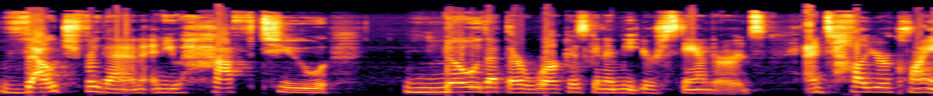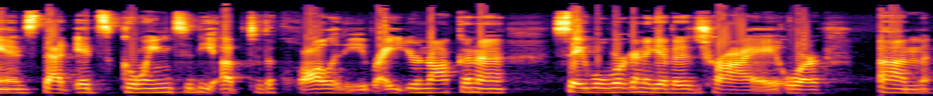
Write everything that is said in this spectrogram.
vouch for them and you have to know that their work is going to meet your standards and tell your clients that it's going to be up to the quality, right? You're not going to say, well, we're going to give it a try, or um,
